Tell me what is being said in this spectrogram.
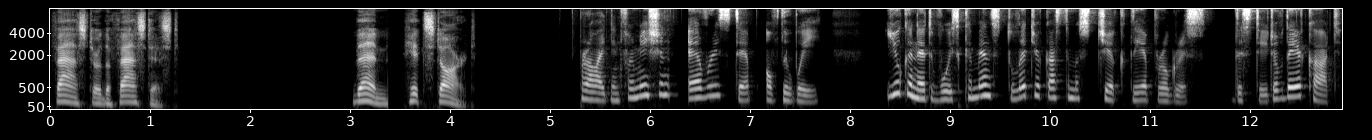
fast or the fastest. Then, hit Start. Provide information every step of the way. You can add voice commands to let your customers check their progress, the state of their cart,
